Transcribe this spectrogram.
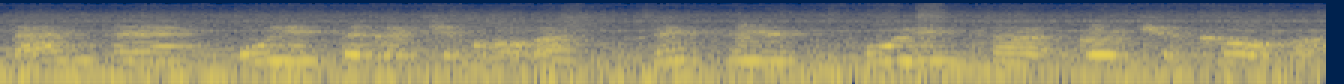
Станция улица Горчакова. This is улица Горчакова.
